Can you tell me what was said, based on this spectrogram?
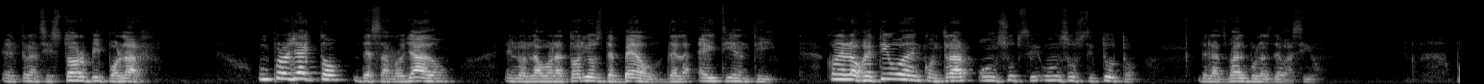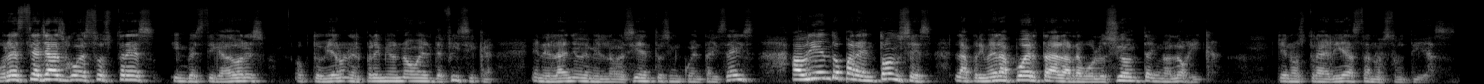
El transistor bipolar, un proyecto desarrollado en los laboratorios de Bell de la ATT, con el objetivo de encontrar un, sustituto de las válvulas de vacío. Por este hallazgo, estos tres investigadores obtuvieron el Premio Nobel de Física en el año de 1956, abriendo para entonces la primera puerta a la revolución tecnológica que nos traería hasta nuestros días.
